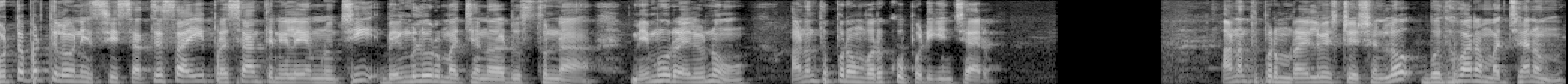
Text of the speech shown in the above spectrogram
పుట్టపర్తిలోని శ్రీ సత్యసాయి ప్రశాంతి నిలయం నుంచి బెంగళూరు మధ్య నడుస్తున్న మెము రైలును అనంతపురం వరకు పొడిగించారు. అనంతపురం రైల్వే స్టేషన్లో బుధవారం మధ్యాహ్నం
